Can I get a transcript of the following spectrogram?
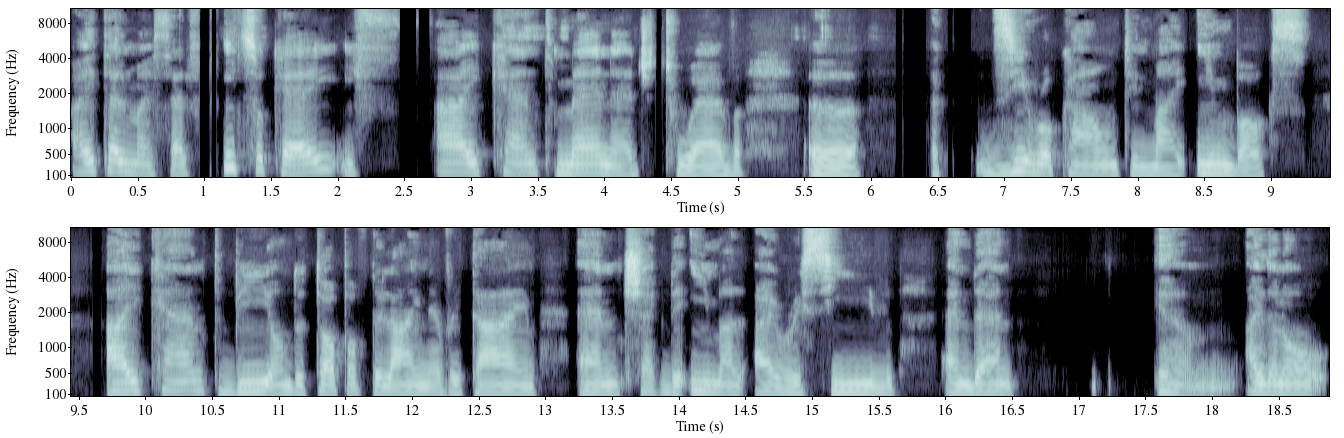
I tell myself, it's okay if I can't manage to have uh, zero count in my inbox. I can't be on the top of the line every time and check the email I receive and then, um, I don't know,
